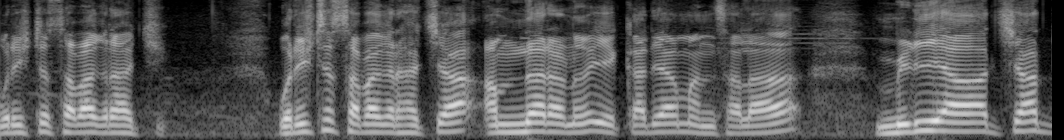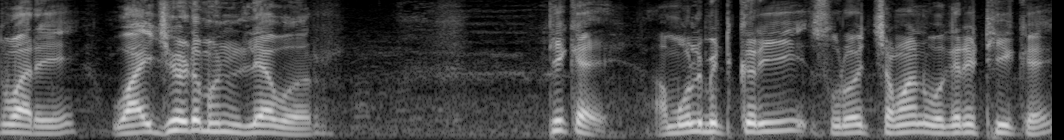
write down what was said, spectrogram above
वरिष्ठ सभागृहाची? वरिष्ठ सभागृहाच्या आमदारानं एखाद्या माणसाला मीडियाच्याद्वारे वायझेड म्हणल्यावर ठीक आहे अमोल मिटकरी सूरज चव्हाण वगैरे ठीक आहे.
